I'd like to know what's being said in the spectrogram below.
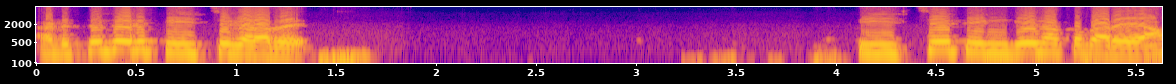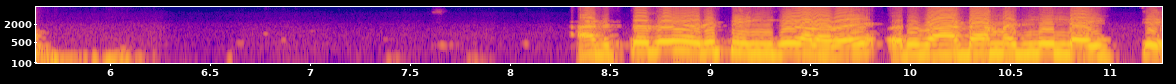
അടുത്തത് ഒരു പീച്ച് കളറ് പീച്ച് പിങ്ക് എന്നൊക്കെ പറയാം. അടുത്തത് ഒരു പിങ്ക് കളറ് ഒരു വാടാമല്ലി ലൈറ്റ്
